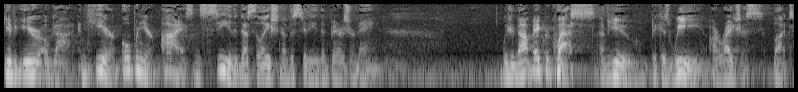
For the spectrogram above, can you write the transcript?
Give ear, O God, and hear. Open your eyes and see the desolation of the city that bears your name. We do not make requests of you because we are righteous, but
